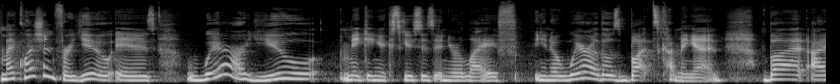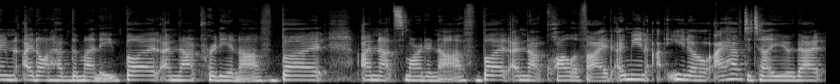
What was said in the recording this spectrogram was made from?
my question for you is where are you making excuses in your life? You know where are those buts coming in? But i'm i don't have the money but i'm not pretty enough but i'm not smart enough but i'm not qualified. I mean you know i have to tell you that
